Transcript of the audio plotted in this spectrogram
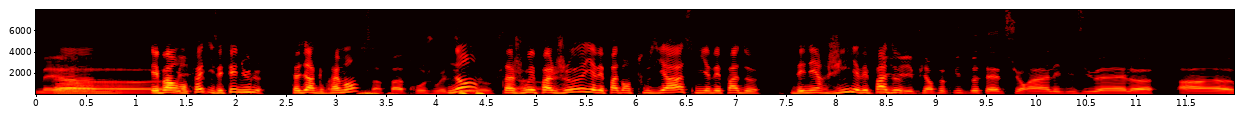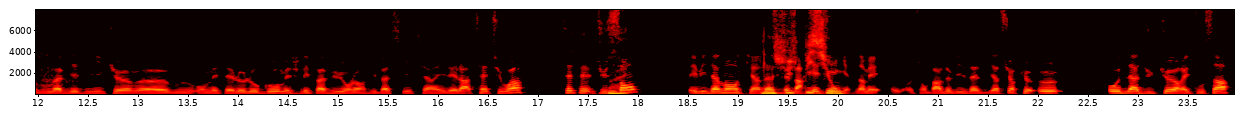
Mais. Euh, euh, et ben oui, en fait, ils étaient nuls. C'est-à-dire que vraiment, Ça n'a pas trop joué le non, jeu. au ça jouait pas le jeu. Il n'y avait pas d'enthousiasme, il n'y avait pas de d'énergie, il n'y avait Et pas puis, de. et puis un peu prise de tête sur hein, les visuels. euh, ah, euh, vous m'aviez dit que euh, vous- on mettait le logo, mais je l'ai pas vu. On leur dit bah si, tiens, il est là. Tu sais, tu vois, tu sais, t'es- tu Ouais. sens évidemment qu'il y a un La aspect suspicion. marketing. Non mais euh, si on parle de business, bien sûr que eux. Au-delà du cœur et tout ça,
